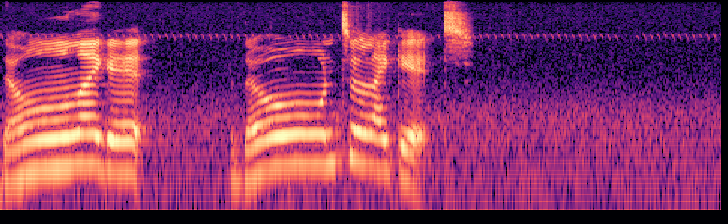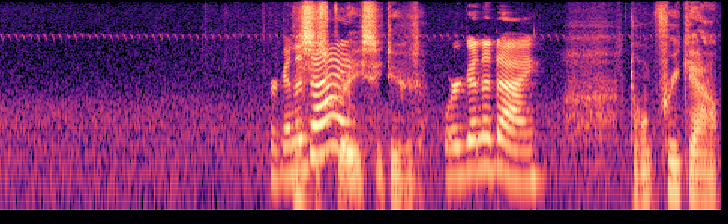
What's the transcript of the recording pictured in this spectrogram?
Don't like it. Don't like it. We're gonna this die. is Gracie, dude. We're gonna die. Don't freak out.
